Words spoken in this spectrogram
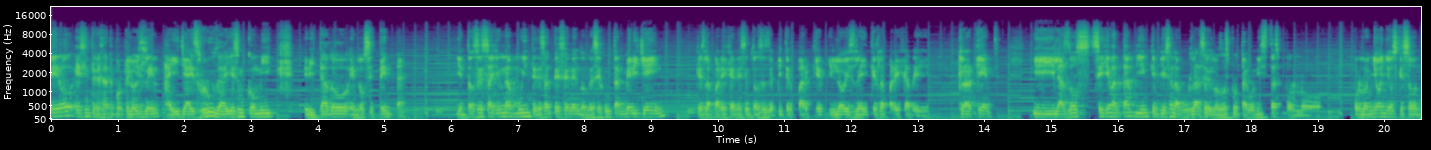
pero es interesante porque Lois Lane ahí ya es ruda y es un cómic editado en los 70. Y entonces hay una muy interesante escena en donde se juntan Mary Jane, que es la pareja en ese entonces de Peter Parker, y Lois Lane, que es la pareja de Clark Kent. Y las dos se llevan tan bien que empiezan a burlarse de los dos protagonistas por lo, por lo ñoños que son.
